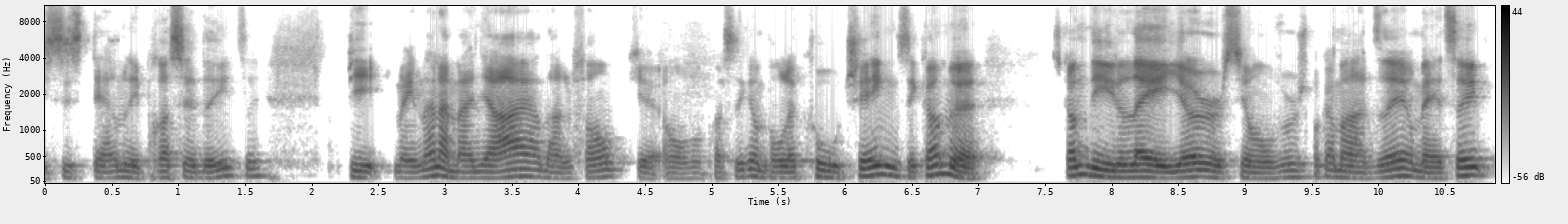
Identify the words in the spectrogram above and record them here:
systèmes, les procédés. Puis maintenant, la manière, dans le fond, qu'on va procéder comme pour le coaching, c'est comme, euh, comme des layers, si on veut, je ne sais pas comment dire, mais tu sais,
